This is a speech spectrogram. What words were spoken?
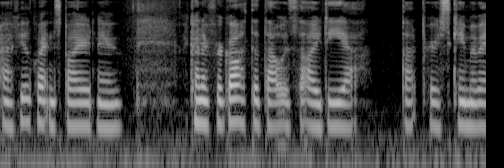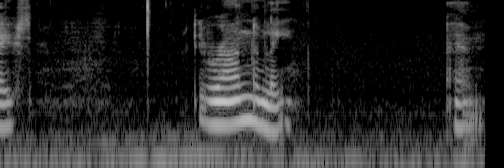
I feel quite inspired now. I kind of forgot that that was the idea that first came about randomly. Um,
